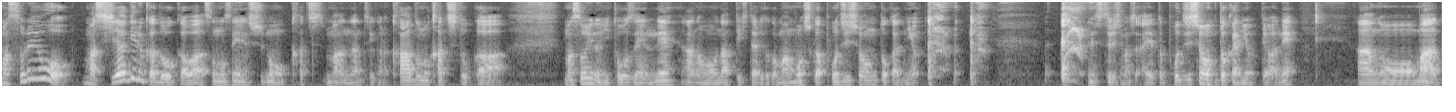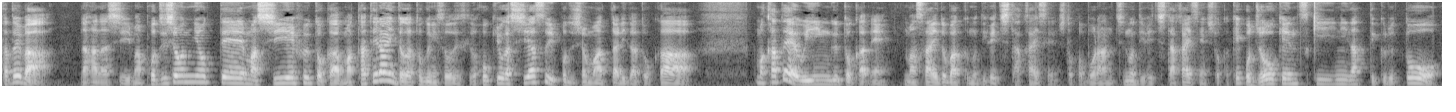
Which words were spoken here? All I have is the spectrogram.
まあそれを、まあ仕上げるかどうかはその選手の価値、まあなんていうかな、カードの価値とか、まあそういうのに当然ね、あの、なってきたりとか、まあもしくはポジションとかによ 失礼しました。えっと、ポジションとかによってはね、あの、まあ、例えば、な話、まあ、ポジションによって、まあ、CF とか、まあ、縦ラインとか特にそうですけど、補強がしやすいポジションもあったりだとか、まあ、かたやウイングとかね、まあ、サイドバックのディフェッチ高い選手とか、ボランチのディフェッチ高い選手とか、結構条件付きになってくると、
